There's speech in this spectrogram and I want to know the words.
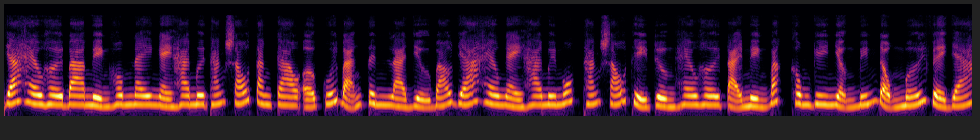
Giá heo hơi ba miền hôm nay ngày 20 tháng 6 tăng cao. Ở cuối bản tin là dự báo giá heo ngày 21 tháng 6 thị trường heo hơi tại miền Bắc không ghi nhận biến động mới về giá,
